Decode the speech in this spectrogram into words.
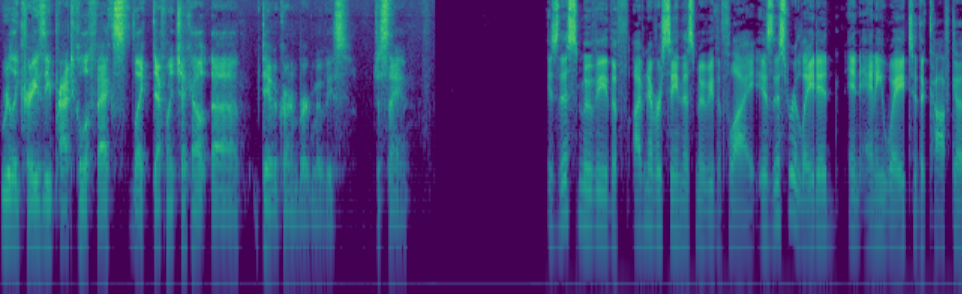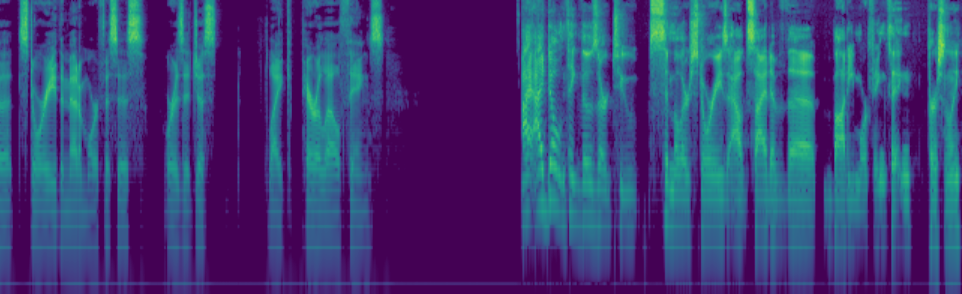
really crazy practical effects, like definitely check out uh, David Cronenberg movies. Just saying. Is this movie the? I've never seen this movie, The Fly. Is this related in any way to the Kafka story, The Metamorphosis, or is it just like parallel things? I, I don't think those are two similar stories outside of the body morphing thing, personally.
